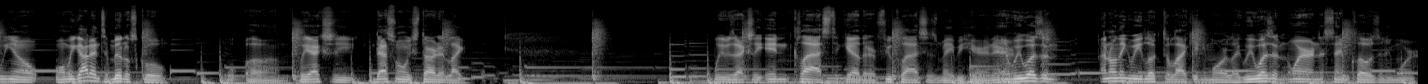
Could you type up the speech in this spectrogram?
we, you know, when we got into middle school, um, we actually that's when we started like we was actually in class together, a few classes maybe here and there. and we wasn't. I don't think we looked alike anymore. Like we wasn't wearing the same clothes anymore.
